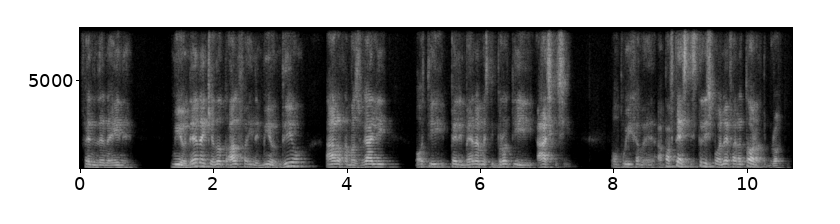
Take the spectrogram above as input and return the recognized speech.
φαίνεται να είναι μείον 1 και εδώ το α είναι μείον 2 άρα θα μας βγάλει ότι περιμέναμε στην πρώτη άσκηση όπου είχαμε από αυτές τις τρεις που ανέφερα τώρα την πρώτη.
